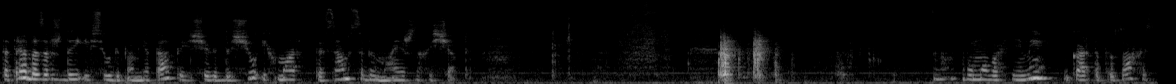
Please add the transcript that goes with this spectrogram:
Та треба завжди і всюди пам'ятати, що від дощу і хмар ти сам себе маєш захищати. Ну, в умовах війни карта про захист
